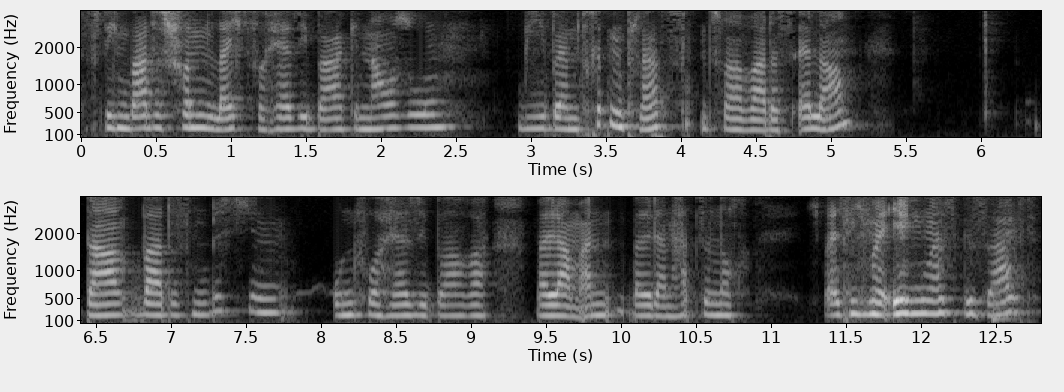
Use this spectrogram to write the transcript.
deswegen war das schon leicht vorhersehbar. Genauso wie beim dritten Platz. Und zwar war das Ella. Da war das ein bisschen unvorhersehbarer, weil, am, weil dann hat sie noch, ich weiß nicht mal, irgendwas gesagt,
